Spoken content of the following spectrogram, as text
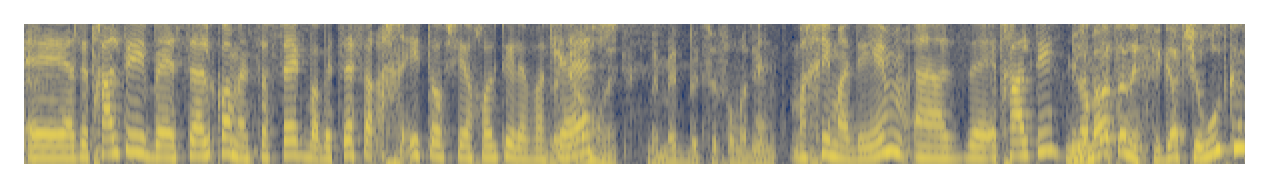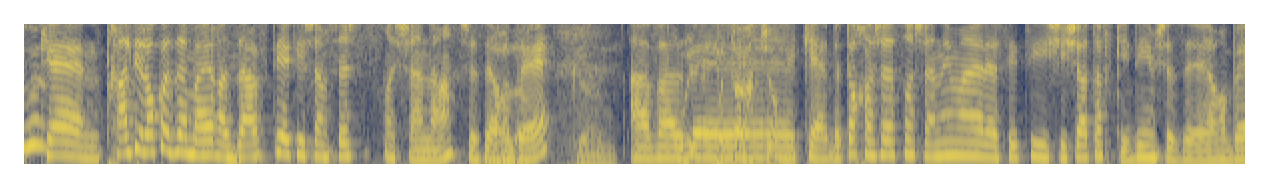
אה, אז התחלתי בסלקום, אין ספק, בבית ספר הכי טוב שיכולתי לבקש. לגמרי, באמת בית ספר מדהים. הכי מדהים, אז אה, התחלתי. לא- מלמדת נציגת שירות כזה? כן, התחלתי לא כזה מהר, עזבתי, הייתי שם 16 שנה, שזה וואלה, הרבה. כן. אבל... או התפתחת שם. כן, בתוך ה-16 שנים האלה עשיתי שישה תפקידים, שזה הרבה.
